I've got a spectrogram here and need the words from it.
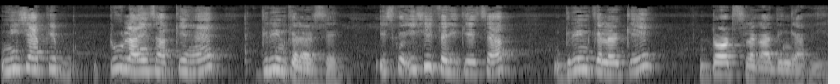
नीचे आपके टू लाइंस आपके हैं ग्रीन कलर से। इसको इसी तरीके से आप ग्रीन कलर के डॉट्स लगा देंगे आप ये।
